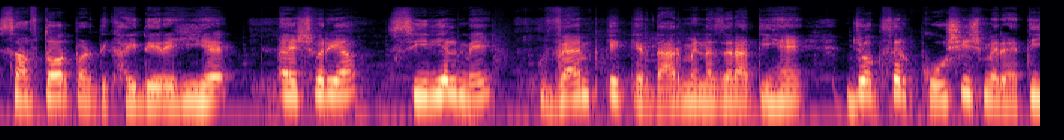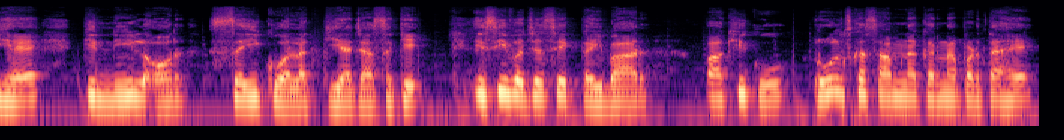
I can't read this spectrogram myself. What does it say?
साफ़ तौर पर दिखाई दे रही है। ऐश्वर्या सीरियल में वैम्प के किरदार में नज़र आती हैं, जो अक्सर कोशिश में रहती है कि नील और सई को अलग किया जा सके। इसी वजह से कई बार पाखी को रोल्स का सामना करना पड़ता है।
